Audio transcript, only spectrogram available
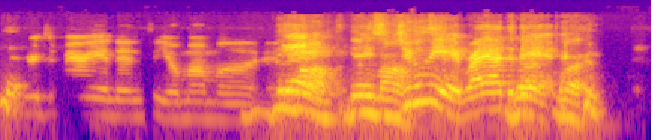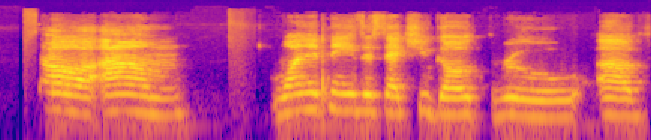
Virgin Mary, and then to your mama. Yeah, mama, it's mama. Juliet right after right, that. Right. So, um, one of the things is that you go through of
